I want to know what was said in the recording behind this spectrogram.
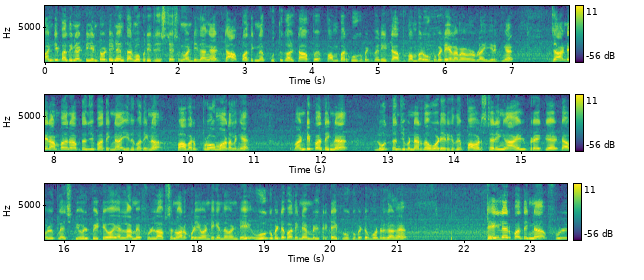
வண்டி பார்த்தீங்கன்னா TN twenty nine Dharmapuri registration வண்டி தாங்க. டாப் பார்த்தீங்கன்னா குத்துக்கால் டாப்பு பம்பர் ஹூக்கு பெரிய டாப் பம்பர் ஹூக்கு எல்லாமே அவைலபிளாக இருக்குங்க. ஜாண்டியர் ஐம்பது நாற்பத்தஞ்சு பார்த்தீங்கன்னா இது பார்த்தீங்கன்னா பவர் ப்ரோ மாடலுங்க வண்டி பார்த்தீங்கன்னா நூற்றஞ்சு மணி நேரம் தான் ஓடி இருக்குது. Power steering oil brake double clutch dual PTO எல்லாமே ஃபுல் ஆப்ஷன் வரக்கூடிய வண்டிக்கு இந்த வண்டி. ஊக்குபெட்டு பார்த்தீங்கன்னா மில்ட்ரி டைப் ஊக்குபெட்டு போட்டிருக்காங்க. டெய்லர் பார்த்தீங்கன்னா ஃபுல்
